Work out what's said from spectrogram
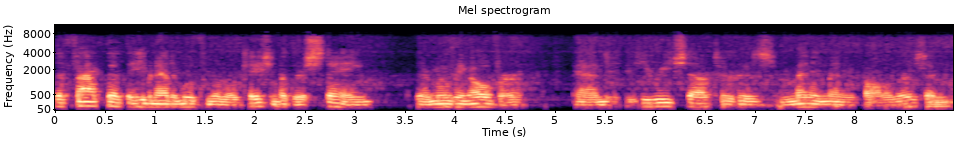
the fact that they even had to move from the location, but they're staying, they're moving over, and he reached out to his many many followers, and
